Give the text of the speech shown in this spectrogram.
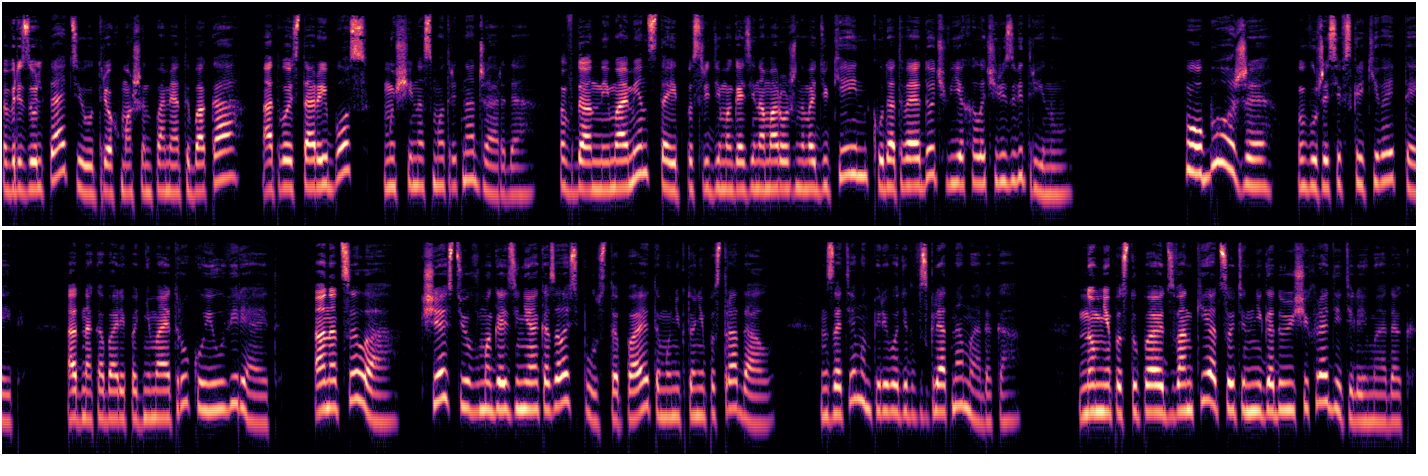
В результате у трех машин помяты бока, а твой старый босс, мужчина смотрит на Джареда, в данный момент стоит посреди магазина мороженого Дюкейн, куда твоя дочь въехала через витрину. «О, боже!» — в ужасе вскрикивает Тейт. Однако Барри поднимает руку и уверяет. «Она цела. К счастью, в магазине оказалось пусто, поэтому никто не пострадал». Затем он переводит взгляд на Мэдока. «Но мне поступают звонки от сотен негодующих родителей, Мэдок.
